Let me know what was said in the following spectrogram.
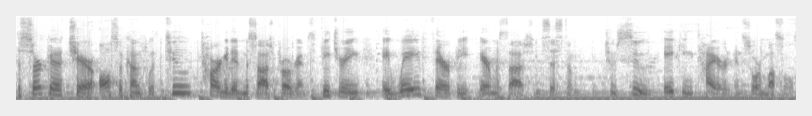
The Circa chair also comes with two targeted massage programs featuring a wave therapy air massage system to soothe aching, tired, and sore muscles.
